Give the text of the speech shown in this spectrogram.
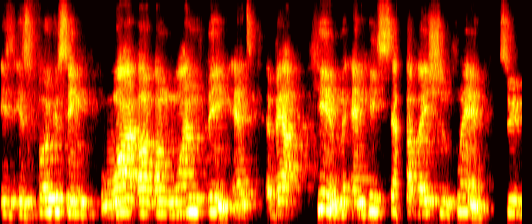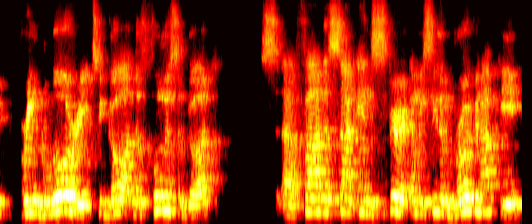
is, is focusing one, on one thing, and it's about Him and His salvation plan to bring glory to God, the fullness of God, uh, Father, Son, and Spirit. And we see them broken up here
